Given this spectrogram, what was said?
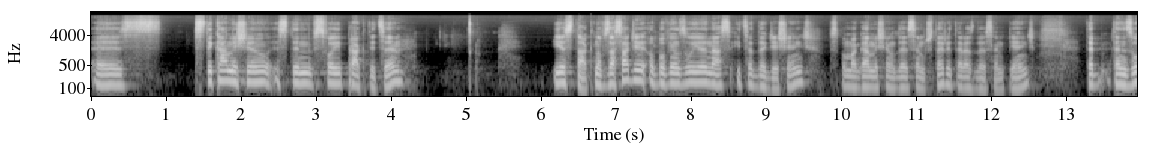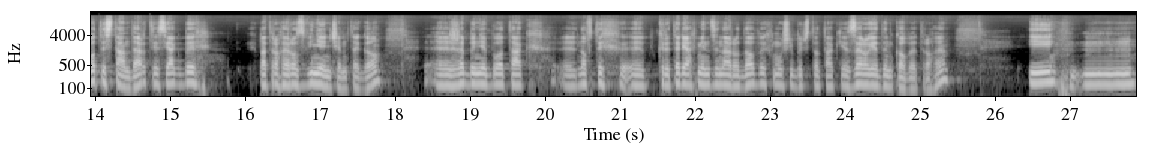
E, stykamy się z tym w swojej praktyce. Jest tak, no w zasadzie obowiązuje nas ICD-10, wspomagamy się DSM-4, teraz DSM-5. Te, ten złoty standard jest jakby chyba trochę rozwinięciem tego, e, żeby nie było tak, e, no w tych kryteriach międzynarodowych musi być to takie zero-jedynkowe trochę i, mm,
